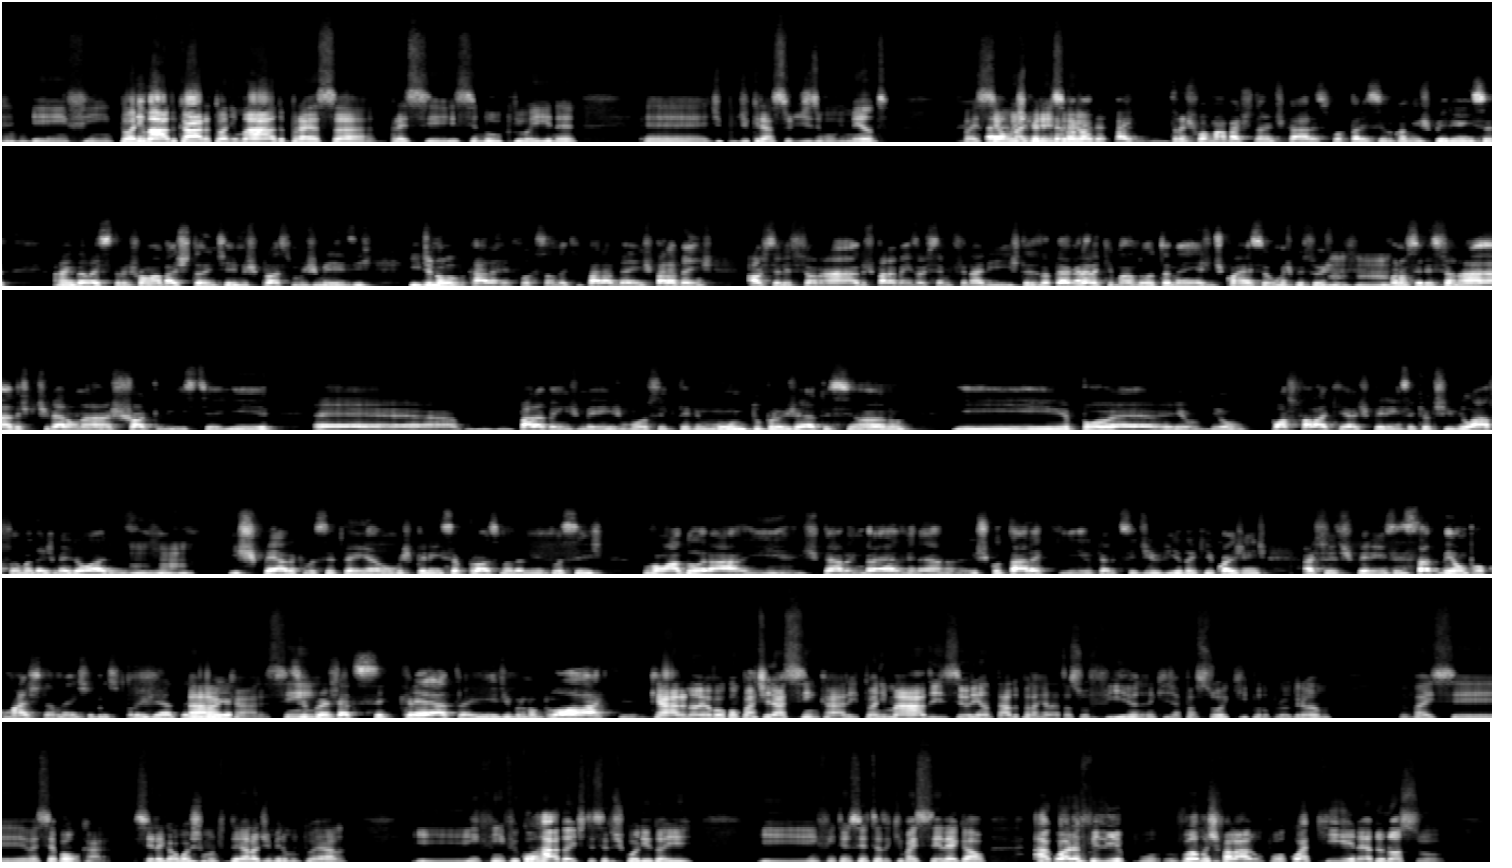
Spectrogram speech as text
Uhum. E, enfim, tô animado, cara. Tô animado para essa, para esse, esse núcleo aí, né? É, de, de criação de desenvolvimento. Vai ser é, uma experiência que legal. Vai, vai transformar bastante, cara. Se for parecido com a minha experiência, ainda vai se transformar bastante aí nos próximos meses. E de novo, cara, reforçando aqui, parabéns, parabéns aos selecionados, parabéns aos semifinalistas, até a galera que mandou também, a gente conhece algumas pessoas uhum. que foram selecionadas, que tiveram na shortlist aí. É... Parabéns mesmo, eu sei que teve muito projeto esse ano e, pô, é, eu, eu posso falar que a experiência que eu tive lá foi uma das melhores uhum. e espero que você tenha uma experiência próxima da minha que vocês vão adorar e espero em breve, né, escutar aqui. Eu quero que você divida aqui com a gente as suas experiências e saber um pouco mais também sobre esse projeto aí. Ah, cara, sim. Esse projeto secreto aí de Bruno Bloch. Cara, não, eu vou compartilhar sim, cara. E tô animado de ser orientado pela Renata Sofia, né, que já passou aqui pelo programa. Vai ser, vai ser bom, cara. Vai ser legal. Gosto muito dela, admiro muito ela. E, enfim, fico honrado aí de ter sido escolhido aí. E, enfim, tenho certeza que vai ser legal. Agora, Filipe, vamos falar um pouco aqui, né, do nosso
